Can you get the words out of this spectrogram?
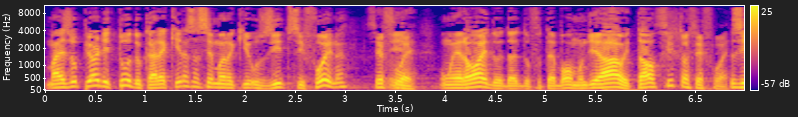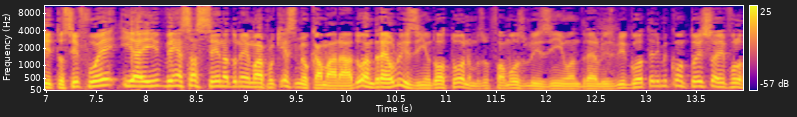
Mas o pior de tudo, cara, é que nessa semana que o Zito se foi, né? Se foi. Um herói do, do futebol mundial e tal. Se você foi. Zito se foi, e aí vem essa cena do Neymar, porque esse meu camarada, o André, o Luizinho do Autônomos, o famoso Luizinho, o André Luiz Bigoto, ele me contou isso aí, falou,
